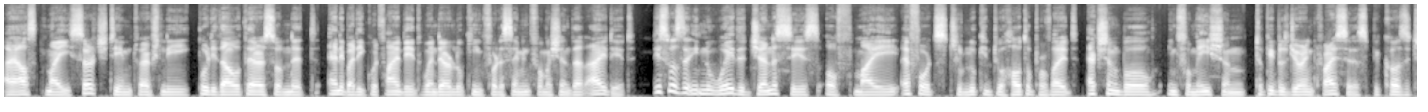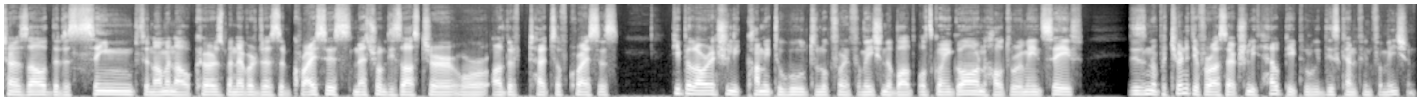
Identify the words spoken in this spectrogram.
I asked my search team to actually put it out there so that anybody could find it when they're looking for the same information that I did. This was, in a way, the genesis of my efforts to look into how to provide actionable information to people during crisis, because it turns out that the same phenomena occurs whenever there's a crisis, natural disaster, or other types of crisis. People are actually coming to Google to look for information about what's going on, how to remain safe. This is an opportunity for us to actually help people with this kind of information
